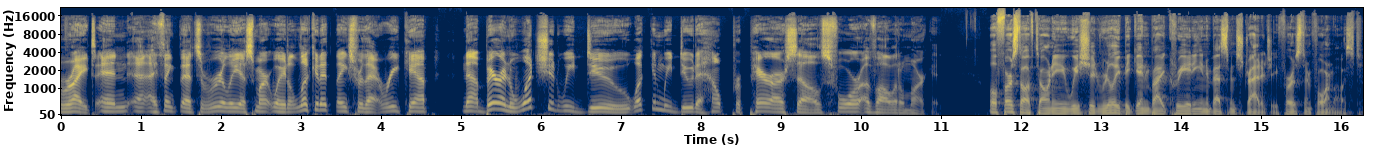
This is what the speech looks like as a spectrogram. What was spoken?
Right. And uh, I think that's really a smart way to look at it. Thanks for that recap. Now, Baron, what should we do? What can we do to help prepare ourselves for a volatile market? Well, first off, Tony, we should really begin by creating an investment strategy, first and foremost.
